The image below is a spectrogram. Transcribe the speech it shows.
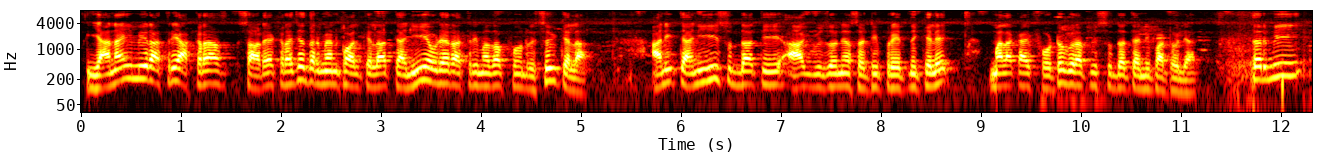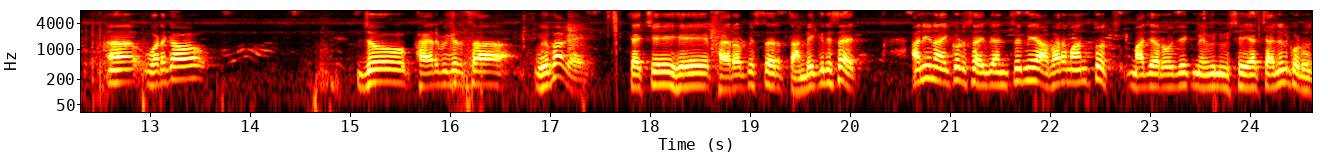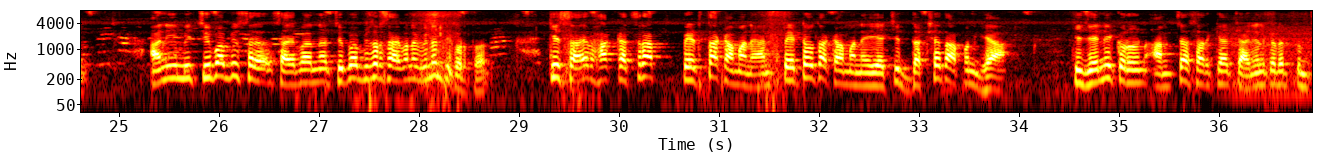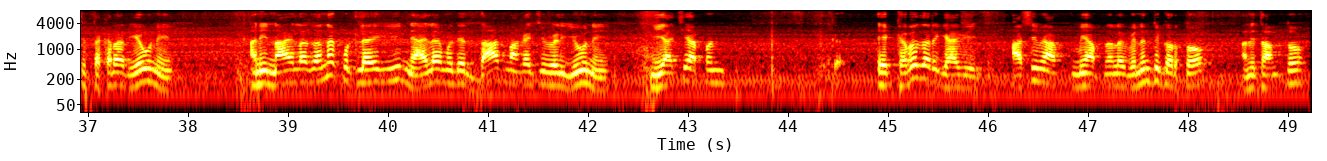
यांनाही मी रात्री अकरा साडे अकराच्या दरम्यान कॉल केला. त्यांनीही एवढ्या रात्री माझा फोन रिसीव्ह केला. आणि त्यांनीही सुद्धा ती आग विझवण्यासाठी प्रयत्न केले. मला काही फोटोग्राफीसुद्धा त्यांनी पाठवल्या. तर मी वडगाव जो फायर ब्रिगेडचा विभाग आहे त्याचे हे फायर ऑफिसर तांबेकरी साहेब आणि नायकोड साहेब यांचं मी आभार मानतोच माझ्या रोज एक नवीन विषय या चॅनलकडून. आणि मी चीफ ऑफिसर साहेबांना चीफ ऑफिसर साहेबांना विनंती करतो की साहेब हा कचरा पेटता कामा नये आणि पेटवता कामा नये याची दक्षता आपण घ्या की जेणेकरून आमच्यासारख्या चॅनलकडे तुमची तक्रार येऊ नये आणि नाईलाजानं कुठल्याही न्यायालयामध्ये दाद मागायची वेळ येऊ नये याची आपण एक खबरदारी घ्यावी अशी मी आप मी आपल्याला विनंती करतो आणि थांबतो.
